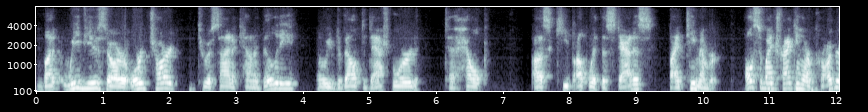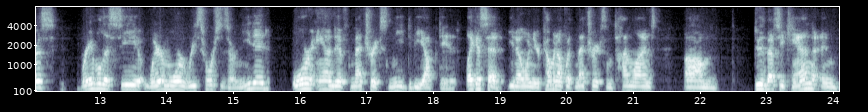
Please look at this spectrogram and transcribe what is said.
but we've used our org chart to assign accountability, and we've developed a dashboard to help us keep up with the status by team member. Also, by tracking our progress, we're able to see where more resources are needed or and if metrics need to be updated. Like I said, you know, when you're coming up with metrics and timelines, um, do the best you can in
